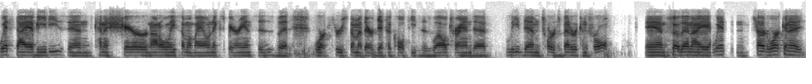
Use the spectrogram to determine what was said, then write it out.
with diabetes and kind of share not only some of my own experiences but work through some of their difficulties as well trying to lead them towards better control. And so then I went and started working at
